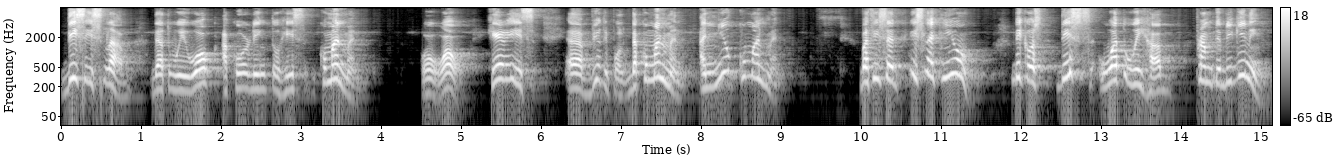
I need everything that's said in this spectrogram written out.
This is love, that we walk according to His commandment. Oh, wow. Here is uh, beautiful. The commandment, a new commandment. But he said, it's not new because this what we have from the beginning.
